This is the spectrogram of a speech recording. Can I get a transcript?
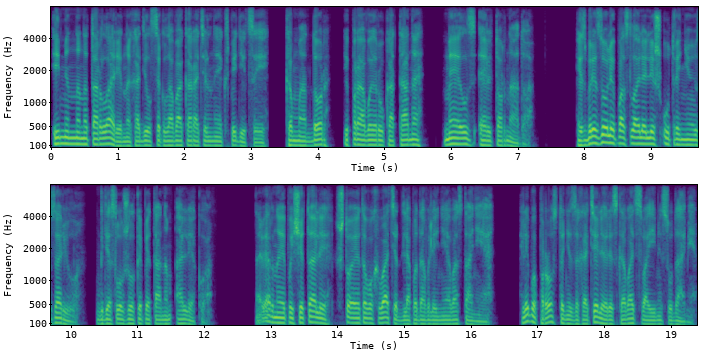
Именно на Тарларе находился глава карательной экспедиции, коммодор и правая рука Тана Мейлз Эль Торнадо. Из Бризоли послали лишь утреннюю зарю, где служил капитаном Олеко. Наверное, посчитали, что этого хватит для подавления восстания, либо просто не захотели рисковать своими судами.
